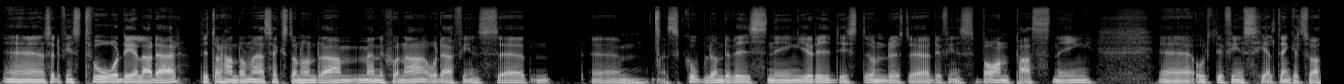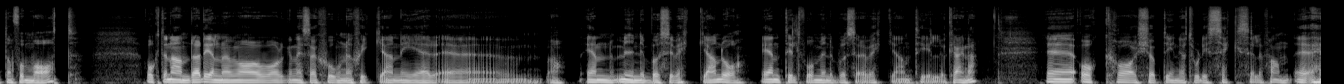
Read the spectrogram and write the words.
Eh, så det finns två delar där. Vi tar hand om de här 1600 människorna och där finns eh, skolundervisning, juridiskt understöd, det finns barnpassning och det finns helt enkelt så att de får mat. Och den andra delen av organisationen skickar ner eh, ja, en minibuss i veckan, då, en till två minibussar i veckan till Ukraina. Eh, och har köpt in, jag tror det är sex elefant, eh,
